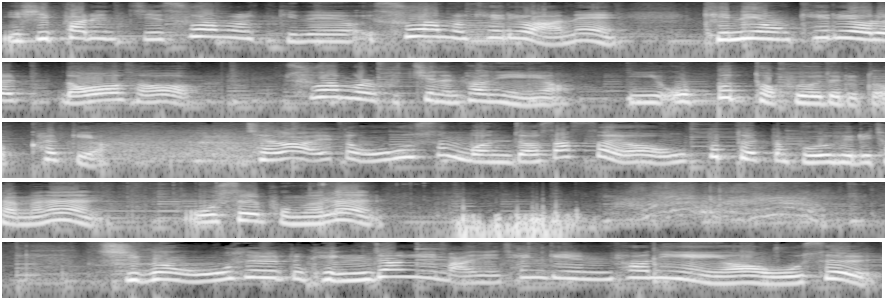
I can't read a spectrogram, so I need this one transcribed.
28인치 수화물 기내 수화물 캐리어 안에 기내용 캐리어를 넣어서 수화물을 붙이는 편이에요. 이 옷부터 보여드리도록 할게요. 제가 일단 옷은 먼저 쌌어요. 옷부터 일단 보여드리자면은 옷을 보면은 지금 옷을 좀 굉장히 많이 챙긴 편이에요. 옷을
